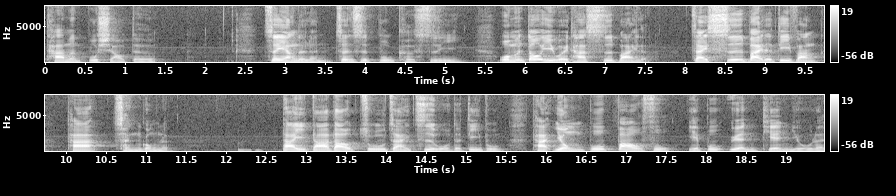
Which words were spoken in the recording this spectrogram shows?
他们不晓得。”这样的人真是不可思议。我们都以为他失败了，在失败的地方，他成功了。他已达到主宰自我的地步，他永不报复，也不怨天尤人。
